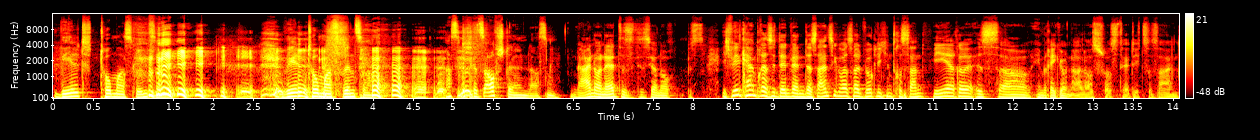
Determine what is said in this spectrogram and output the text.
Wählt Thomas Winzer. Wählt Thomas Winzer. Hast du dich jetzt aufstellen lassen? Nein, noch nicht. Das ist ja noch. Ich will kein Präsident werden. Das Einzige, was halt wirklich interessant wäre, ist äh, im Regionalausschuss tätig zu sein.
